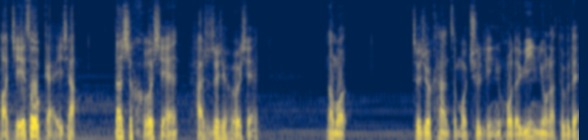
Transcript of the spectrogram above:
把节奏改一下？但是和弦还是这些和弦。那么，这就看怎么去灵活的运用了，对不对？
